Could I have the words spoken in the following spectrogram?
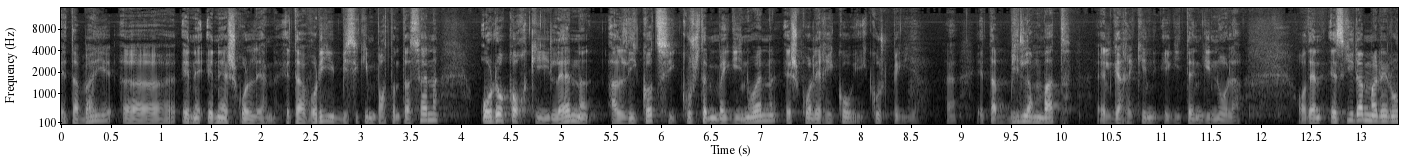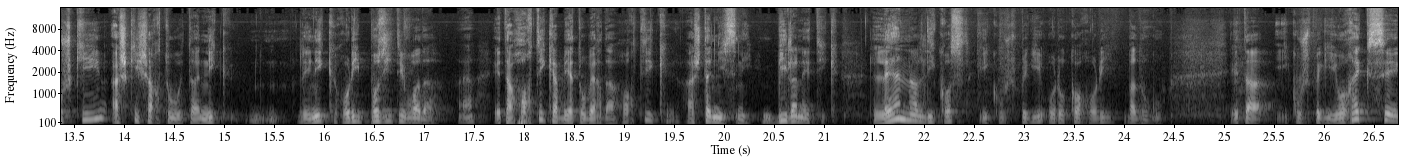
eta bai uh, ene, ene eskualdean. Eta hori bizik importanta zen, orokorki lehen aldikotz ikusten bai ginuen eskualeriko ikuspegia. Eh? Eta bilan bat elgarrekin egiten ginoela. Oden ez gira maleruski aski sartu eta nik lehenik hori positiboa da. Eh? Eta hortik abiatu behar da, hortik hasten izni, bilanetik. Lehen aldikoz ikuspegi oroko hori badugu. Eta ikuspegi horrek ze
